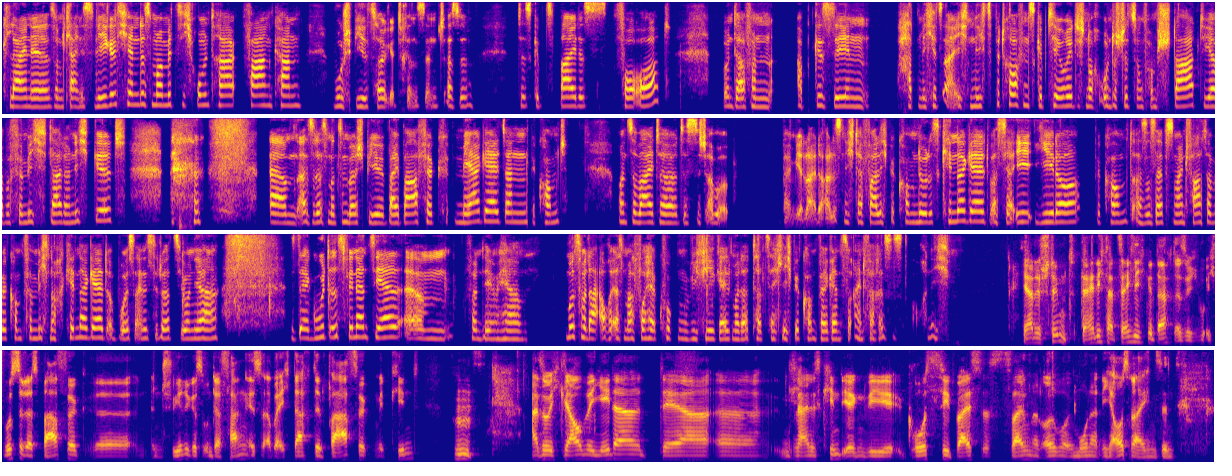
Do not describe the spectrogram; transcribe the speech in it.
kleine, so ein kleines Wegelchen, das man mit sich rumfahren kann, wo Spielzeuge drin sind. Also das gibt's beides vor Ort und davon abgesehen hat mich jetzt eigentlich nichts betroffen. Es gibt theoretisch noch Unterstützung vom Staat, die aber für mich leider nicht gilt. ähm, also, dass man zum Beispiel bei BAföG mehr Geld dann bekommt und so weiter. Das ist aber bei mir leider alles nicht der Fall. Ich bekomme nur das Kindergeld, was ja eh jeder bekommt. Also selbst mein Vater bekommt für mich noch Kindergeld, obwohl seine Situation ja sehr gut ist finanziell. Ähm, von dem her muss man da auch erstmal vorher gucken, wie viel Geld man da tatsächlich bekommt, weil ganz so einfach ist es auch nicht. Ja, das stimmt. Da hätte ich tatsächlich gedacht, also ich, ich wusste, dass BAföG äh, ein schwieriges Unterfangen ist, aber ich dachte, BAföG mit Kind, hm. Also ich glaube, jeder, der äh, ein kleines Kind irgendwie großzieht, weiß, dass 200 Euro im Monat nicht ausreichend sind.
